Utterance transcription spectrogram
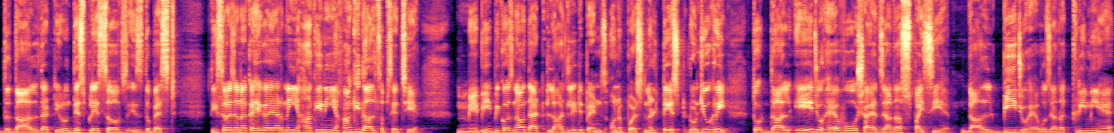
the dal that you know this place serves is the best तीसरा जना कहेगा, यार, नहीं, यहाँ की नहीं, यहाँ की दाल सबसे अच्छी है। Maybe because now that largely depends on a personal taste don't you agree तो दाल ए जो है, वो शायद ज़्यादा स्पाइसी है। दाल बी जो है, वो ज़्यादा क्रीमी है।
